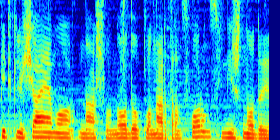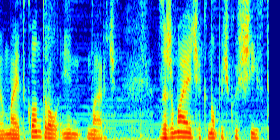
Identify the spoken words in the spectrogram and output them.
підключаємо нашу ноду Planar Transforms між нодою Made Control і Merge, зажимаючи кнопочку Shift.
